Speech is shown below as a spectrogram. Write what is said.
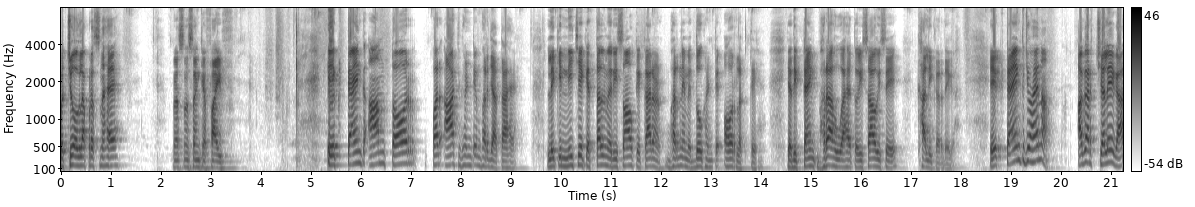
बच्चों, अगला प्रश्न है। प्रश्न संख्या फाइव एक टैंक आमतौर पर आठ घंटे में भर जाता है, लेकिन नीचे के तल में रिसाव के कारण भरने में दो घंटे और लगते हैं। यदि टैंक भरा हुआ है तो रिसाव इसे खाली कर देगा। एक टैंक जो है ना, अगर चलेगा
